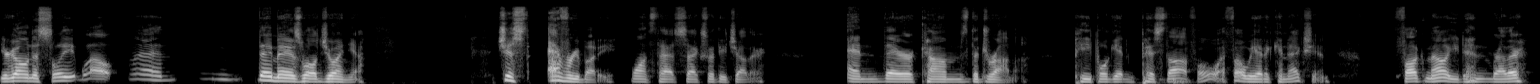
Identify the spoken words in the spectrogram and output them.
You're going to sleep. Well, eh, they may as well join you just everybody wants to have sex with each other. And there comes the drama. People getting pissed mm-hmm. off. Oh, I thought we had a connection. Fuck no, you didn't, brother.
